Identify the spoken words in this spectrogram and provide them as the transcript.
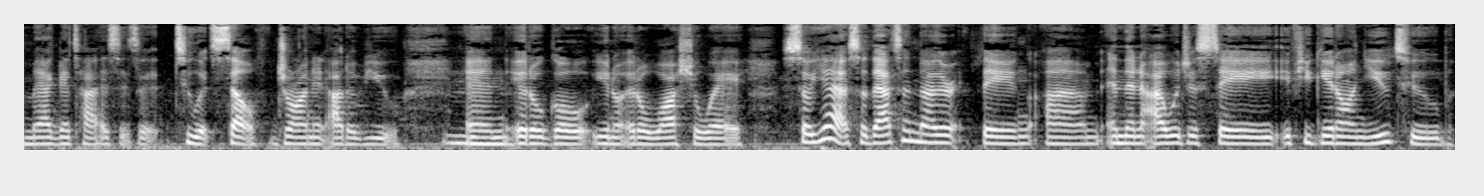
magnetizes it to itself, drawing it out of you. And it'll go, you know, it'll wash away. So, yeah, so that's another thing. Um, and then I would just say if you get on YouTube,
